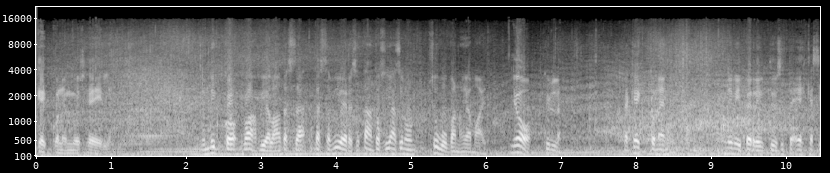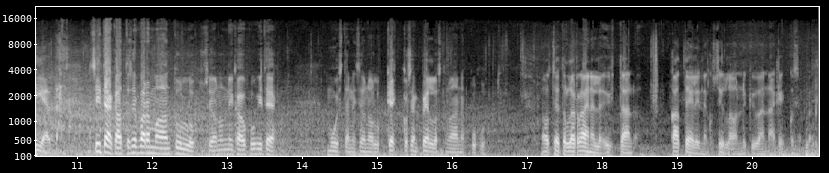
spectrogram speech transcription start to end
Kekkonen myös heille. Ja Mikko Vahviala on tässä, tässä vieressä. Tämä on tosiaan sinun suvun vanhoja maita. Joo, kyllä. Ja Kekkonen nimi periytyy sitten ehkä sieltä. Sitä kautta se varmaan on tullut. Se on niin kauan kuin itse muistan, niin se on ollut Kekkosen pellosta on aina puhuttu. No, Oletko tuolle Rainelle yhtään kateellinen, kun sillä on nykyään nämä Kekkosen pellot?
